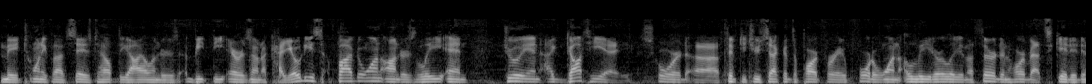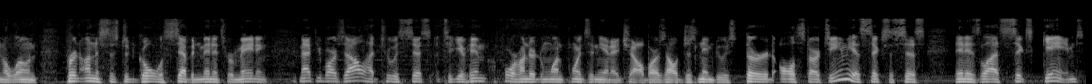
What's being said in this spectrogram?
made 25 saves to help the Islanders beat the Arizona Coyotes 5 1. Anders Lee and Julien Gauthier scored uh, 52 seconds apart for a 4 to 1 lead early in the third, and Horvat skated in alone for an unassisted goal with seven minutes remaining. Mathew Barzal had two assists to give him 401 points in the NHL. Barzal just named to his third All Star team. He has six assists in his last six games.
